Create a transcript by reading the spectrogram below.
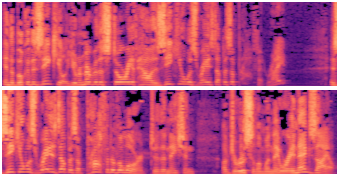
in the book of Ezekiel. You remember the story of how Ezekiel was raised up as a prophet, right? Ezekiel was raised up as a prophet of the Lord to the nation of Jerusalem when they were in exile.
